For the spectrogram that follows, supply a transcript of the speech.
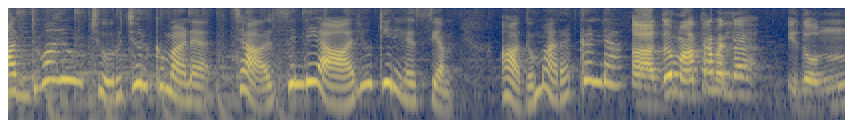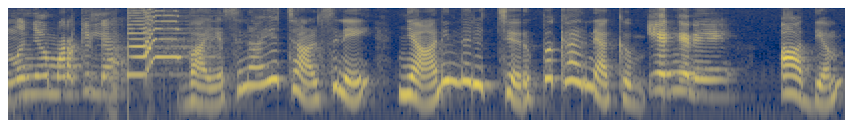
അധ്വാനവും ചുറുചുറുക്കുമാണ് ചാൾസിന്റെ ആരോഗ്യ രഹസ്യം. അത് മറക്കണ്ട. അത് മാത്രമല്ല ഇതൊന്നും ഞാൻ മറക്കില്ല. വയസ്സനായ ചാൾസിനെ ഞാൻ ഇന്നൊരു ചെറുപ്പക്കാരനാക്കും. എങ്ങനെ? ആദ്യം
